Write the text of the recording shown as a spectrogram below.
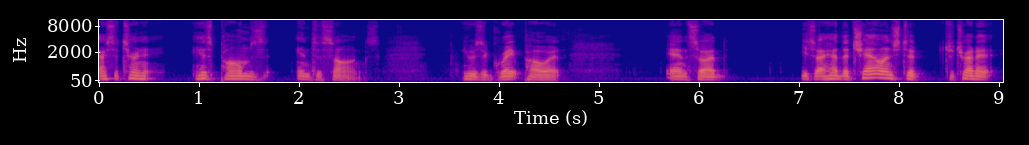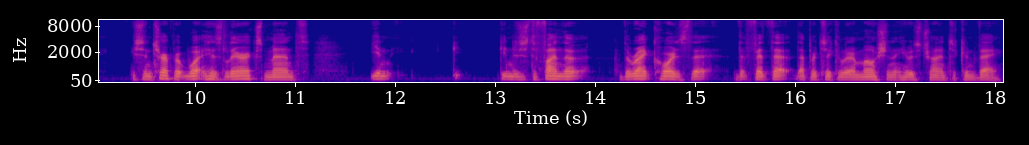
I used to turn his poems into songs. He was a great poet, and so I so I had the challenge to to try to just interpret what his lyrics meant, you, you know, just to find the the right chords that that fit that that particular emotion that he was trying to convey.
